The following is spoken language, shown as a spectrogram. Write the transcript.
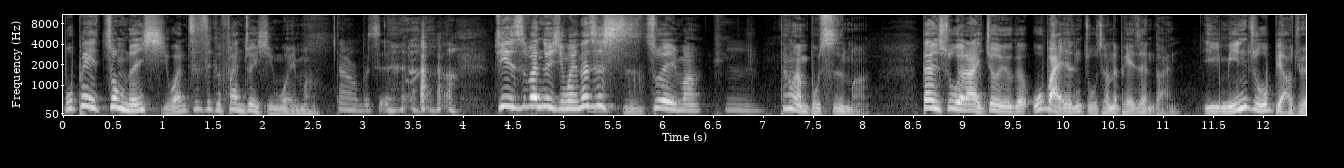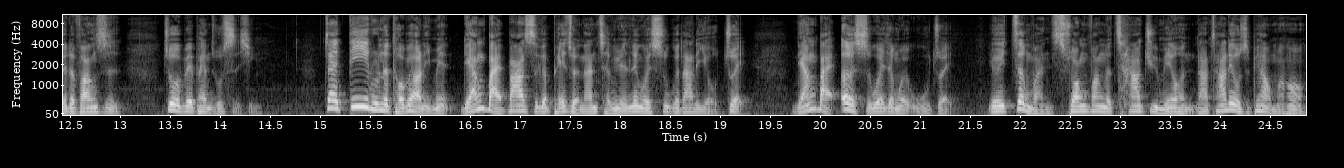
不被众人喜欢，这是个犯罪行为吗？当然不是。即使是犯罪行为，那是死罪吗？嗯，当然不是嘛。但苏格拉底就有一个五百人组成的陪审团。以民主表决的方式，最后被判处死刑。在第一轮的投票里面，两百八十个陪审团成员认为苏格拉底有罪，两百二十位认为无罪。因为正反双方的差距没有很大，差六十票嘛，哈，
